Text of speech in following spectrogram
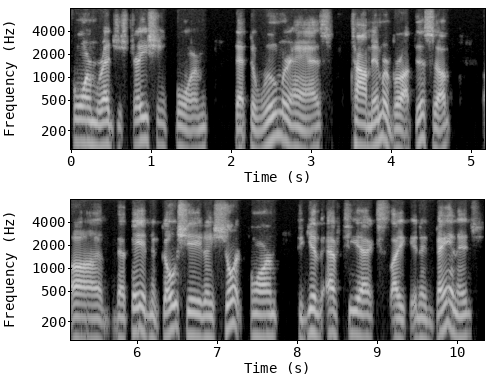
form registration form that the rumor has? Tom Emmer brought this up uh, that they had negotiated a short form to give FTX like an advantage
